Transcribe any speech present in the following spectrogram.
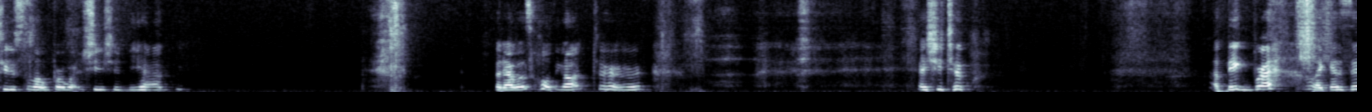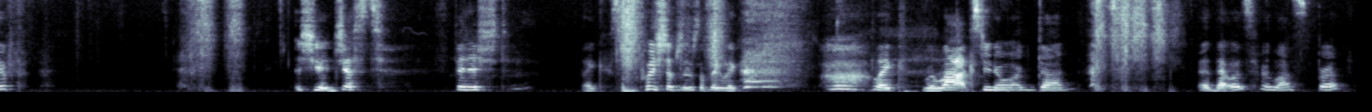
too slow for what she should be having. But I was holding on to her. And she took a big breath, like as if she had just finished like some push ups or something, like, like relaxed, you know, I'm done. And that was her last breath.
